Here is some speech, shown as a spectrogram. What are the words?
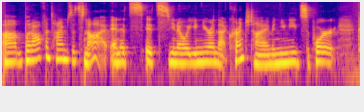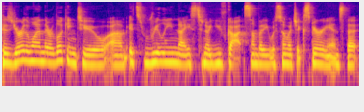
um, but oftentimes it's not and it's it's you know when you're in that crunch time and you need support because you're the one they're looking to um, it's really nice to know you've got somebody with so much experience that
